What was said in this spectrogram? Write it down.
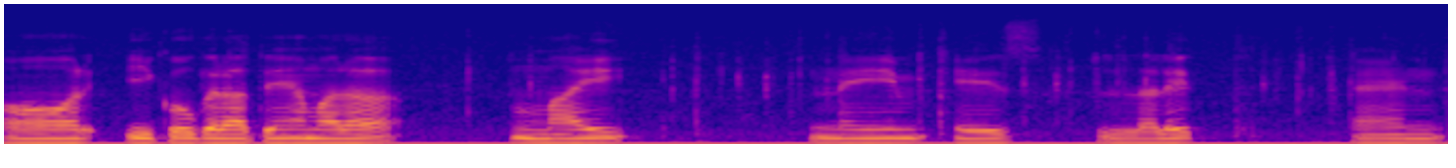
और इको कराते हैं हमारा my name is Lalit and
